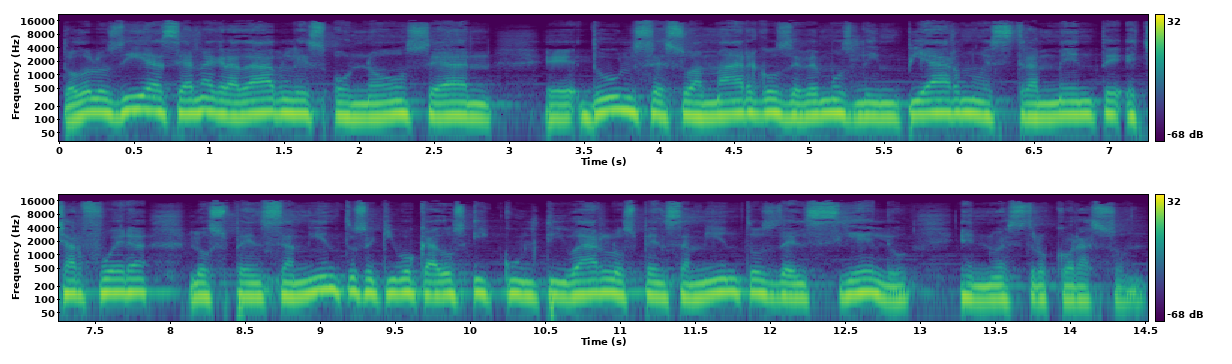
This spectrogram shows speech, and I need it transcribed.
Todos los días, sean agradables o no, sean eh, dulces o amargos, debemos limpiar nuestra mente, echar fuera los pensamientos equivocados y cultivar los pensamientos del cielo en nuestro corazón.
